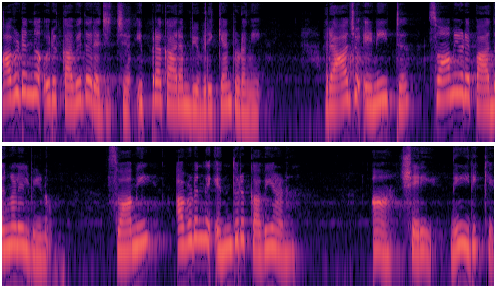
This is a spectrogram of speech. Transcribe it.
അവിടുന്ന് ഒരു കവിത രചിച്ച് ഇപ്രകാരം വിവരിക്കാൻ തുടങ്ങി. രാജു എണീറ്റ് സ്വാമിയുടെ പാദങ്ങളിൽ വീണു. സ്വാമി അവിടുന്ന് എന്തൊരു കവിയാണ്? ആ ശരി നീ ഇരിക്ക്.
